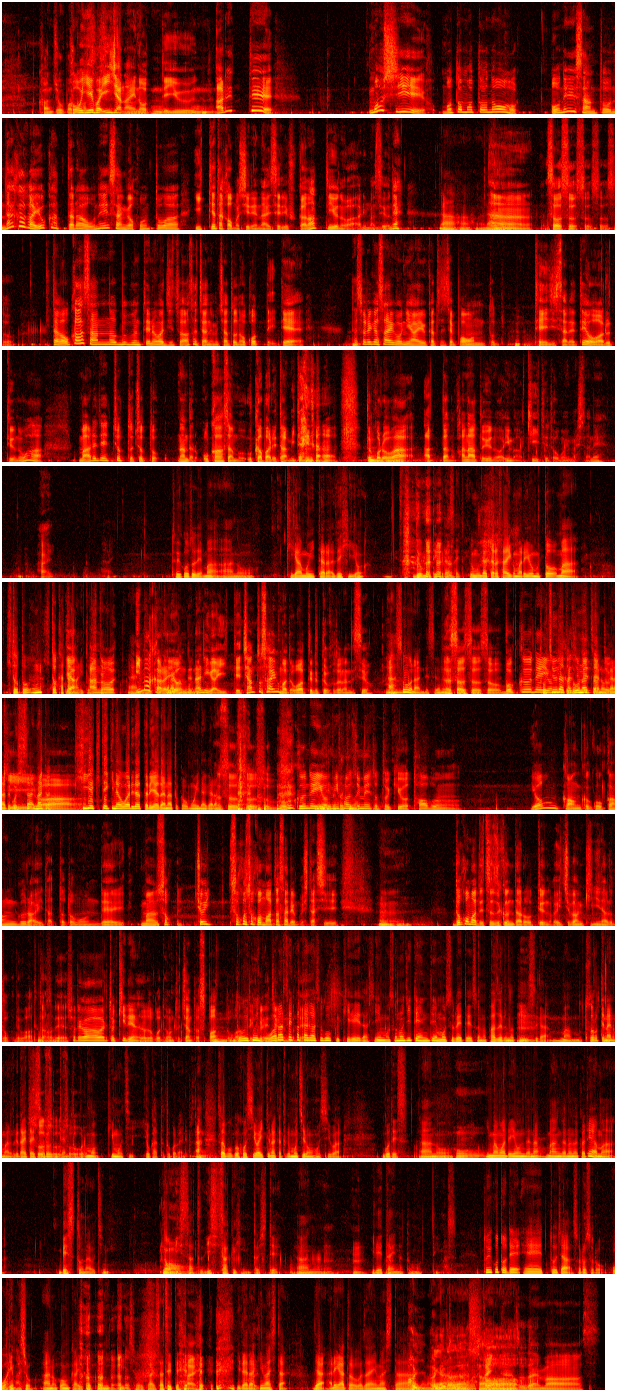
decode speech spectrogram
感情こう言えばいいじゃないのっていう、うん。うん。あれってもしもともとのお姉さんと仲が良かったらお姉さんが本当は言ってたかもしれないセリフかなっていうのはありますよね。あーはーはーなるほど。うん、そうそうそうそうそうだからお母さんの部分っていうのは実は朝ちゃんにもちゃんと残っていてでそれが最後にああいう形でポーンと提示されて終わるっていうのは、まあ、あれでちょっとちょっとなんだろうお母さんも浮かばれたみたいな ところはあったのかなというのは今聞いてて思いましたね。はい、はい。ということでまああの気が向いたらぜひ読めてくださいと。読むんだったら最後まで読むとまあ人とん？人いや塊として。あのあ今から読んで何がいいってちゃんと最後まで終わってるってことなんですよ。うあそうなんですよね。そうそうそう。僕ね途中だとどうなっちゃうのかなってこうなんかは悲劇的な終わりだったら嫌だなとか思いながら。そうそうそう。僕ね読み始めた時は多分4巻か5巻ぐらいだったと思うんでまあそちょいそこそこ待たされもしたし、うんどこまで続くんだろうっていうのが一番気になるとこではあったのでそれが割と綺麗なとこで本当ちゃんとスパッと終わってくれてるので、終わらせ方がすごく綺麗だしもうその時点でもう全てそのパズルのピースが、まあ揃ってないのもあるんですけど大体揃うみたいなところも気持ちよかったところあります。あうん。そう僕星は言ってなかったけどもちろん星は5です。あの今まで読んだな漫画の中ではまあベストなうちにの一冊一作品としてあの、うん。入れたいなと思っています。ということで、えーっとじゃあそろそろ終わりましょう。あの今回特日記紹介させて、はい い、ただきました。じゃあありがとうございました。はいあまありがとうございましたはいありがとうございます。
